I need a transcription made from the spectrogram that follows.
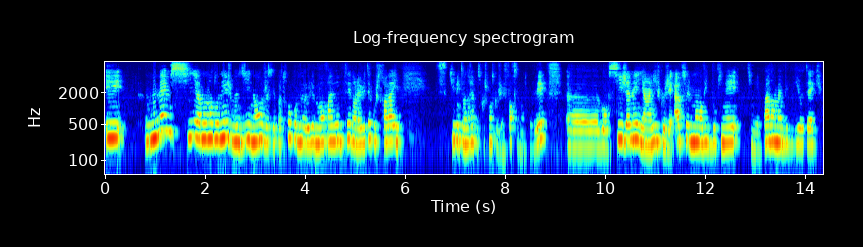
Et même si à un moment donné, je me dis non, je sais pas trop comment m'orienter dans la bibliothèque où je travaille, ce qui m'étonnerait parce que je pense que je vais forcément trouver. Euh, bon, si jamais il y a un livre que j'ai absolument envie de bouquiner qui n'est pas dans ma bibliothèque,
